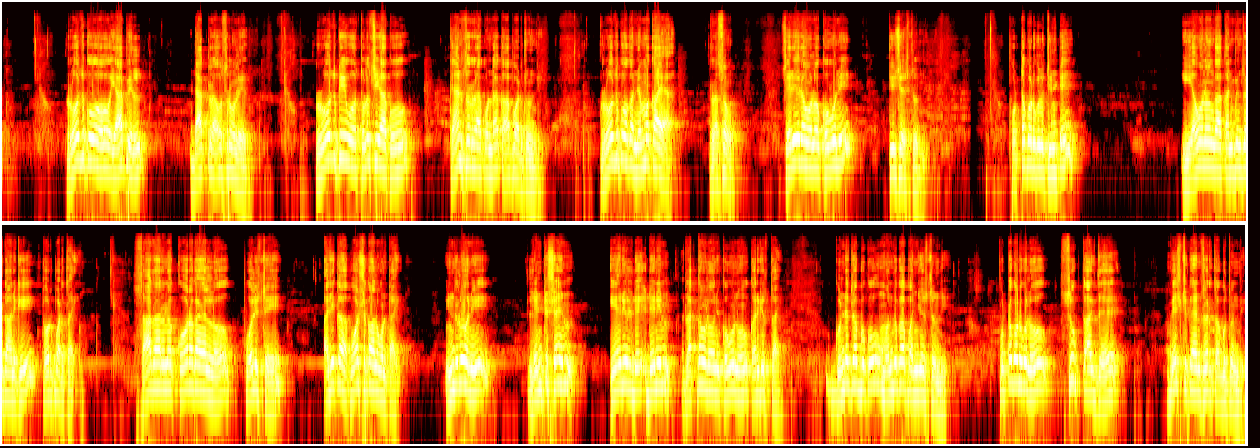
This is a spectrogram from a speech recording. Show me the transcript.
రోజుకు ఓ యాపిల్ డాక్టర్ అవసరం లేదు. రోజుకి ఓ తులసి ఆకు క్యాన్సర్ రాకుండా కాపాడుతుంది. రోజుకు ఒక నిమ్మకాయ రసం శరీరంలో కొవ్వుని తీసేస్తుంది. పుట్టగొడుగులు తింటే యవనంగా కనిపించటానికి తోడ్పడతాయి. సాధారణ కూరగాయల్లో పోలిస్తే అధిక పోషకాలు ఉంటాయి. ఇందులోని లెంటిషైన్ ఏరియల్ డె డెనిన్ రక్తంలోని కొవ్వును కరిగిస్తాయి. గుండె జబ్బుకు మందుగా పనిచేస్తుంది. పుట్టగొడుగులు సూప్ తాగితే బెస్ట్ క్యాన్సర్ తగ్గుతుంది.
